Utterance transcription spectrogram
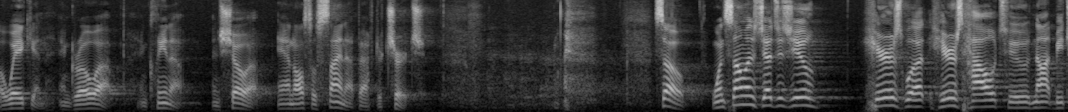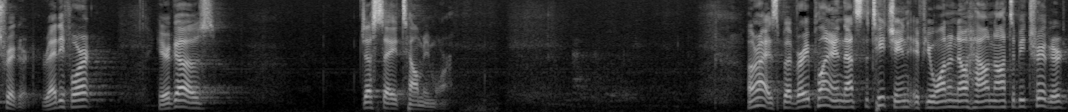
awaken and grow up and clean up and show up and also sign up after church. So, when someone judges you, here's what here's how to not be triggered. Ready for it? Here goes. Just say tell me more. All right but very plain that's the teaching. If you want to know how not to be triggered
